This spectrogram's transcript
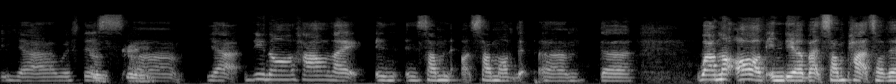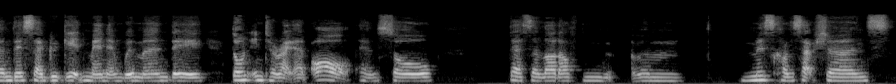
Yeah, with this, um, yeah, you know how like in in some some of the um the well, not all of India, but some parts of them, they segregate men and women. They don't interact at all. And so there's a lot of um, misconceptions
